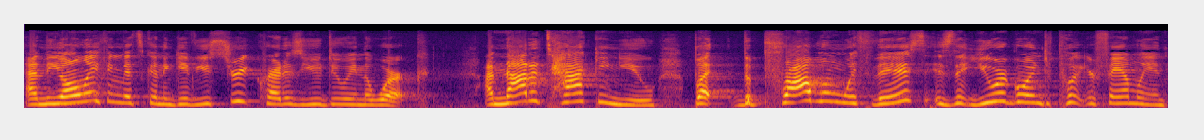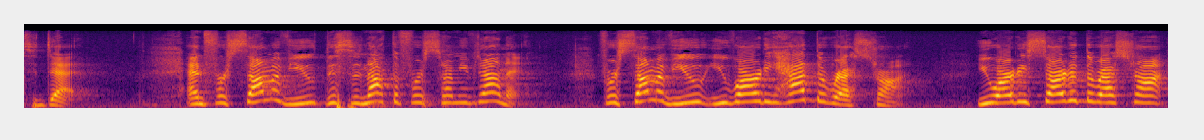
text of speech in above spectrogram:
And the only thing that's going to give you street cred is you doing the work. I'm not attacking you, but the problem with this is that you are going to put your family into debt. And for some of you, this is not the first time you've done it. For some of you, you've already had the restaurant. You already started the restaurant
